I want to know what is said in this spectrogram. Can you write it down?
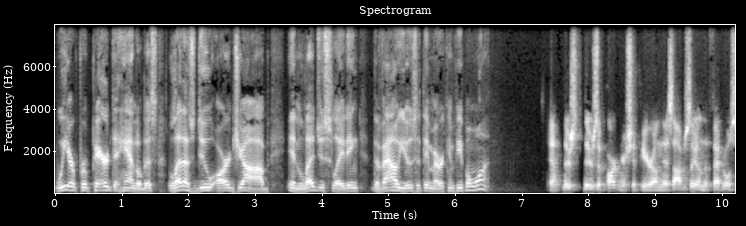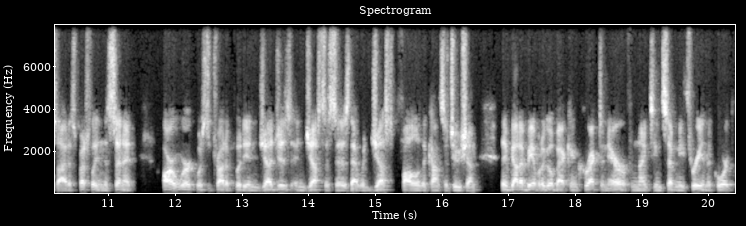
We are prepared to handle this. Let us do our job in legislating the values that the American people want. Yeah, there's there's a partnership here on this. Obviously, on the federal side, especially in the Senate, our work was to try to put in judges and justices that would just follow the Constitution. They've got to be able to go back and correct an error from 1973 in the court.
